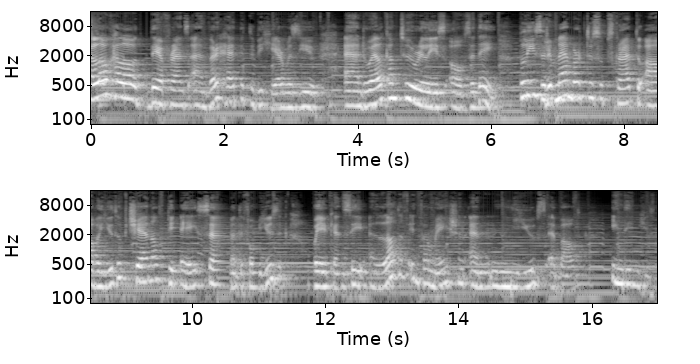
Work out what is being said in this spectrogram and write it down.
Hello, hello, dear friends. I'm very happy to be here with you and welcome to release of the day. Please remember to subscribe to our YouTube channel PA74 Music, where you can see a lot of information and news about indie musicians.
